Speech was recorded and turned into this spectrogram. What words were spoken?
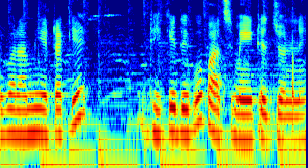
এবার আমি এটাকে ঢেকে দেব পাঁচ মিনিটের জন্যে।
